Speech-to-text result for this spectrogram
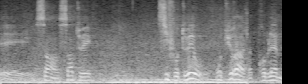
et sans, tuer. S'il faut tuer, on, on tuera, pas de problème.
